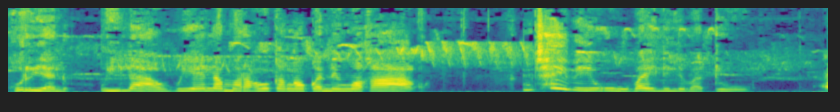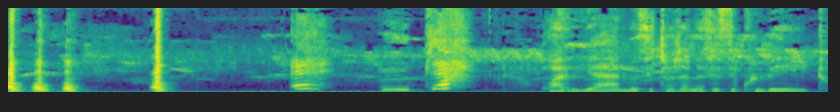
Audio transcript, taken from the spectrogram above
go rialo o ile a boela morago ka ngakwaneng wa gagwe ntšha e be e go ba e le lebatong e mpša gwa rialo sethojana se se khubetho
